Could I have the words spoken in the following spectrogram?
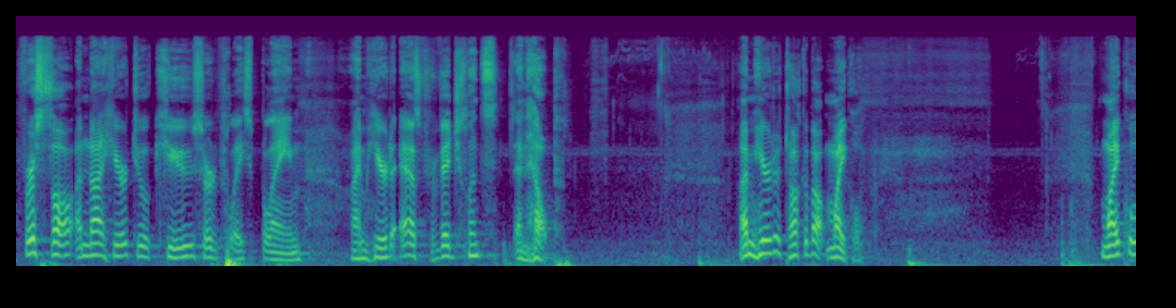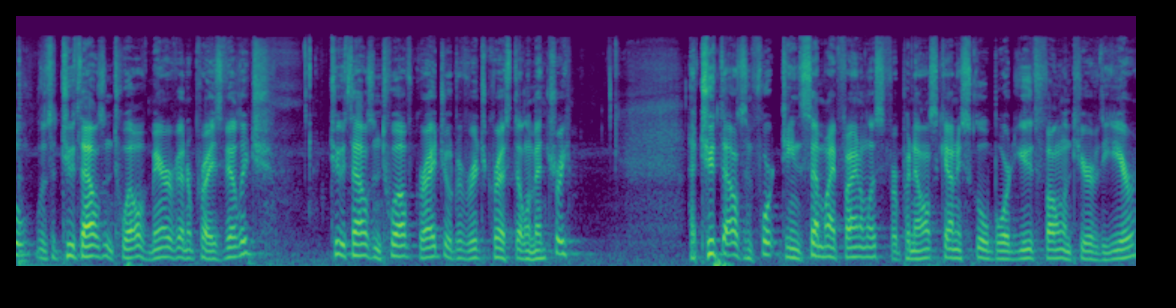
First of all, I'm not here to accuse or to place blame. I'm here to ask for vigilance and help. I'm here to talk about Michael. Michael was a 2012 Mayor of Enterprise Village, 2012 graduate of Ridgecrest Elementary, a 2014 semifinalist for Pinellas County School Board Youth Volunteer of the Year,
